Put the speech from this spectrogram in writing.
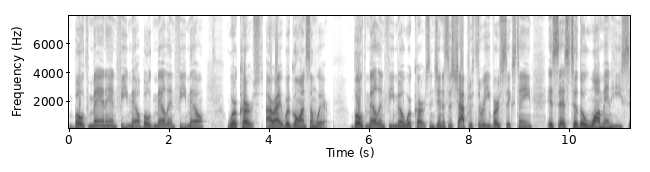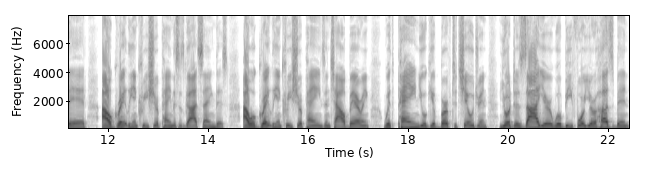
Both man and female, both male and female were cursed. All right, we're going somewhere both male and female were cursed. In Genesis chapter 3, verse 16, it says, To the woman he said, I'll greatly increase your pain. This is God saying this. I will greatly increase your pains in childbearing. With pain, you'll give birth to children. Your desire will be for your husband,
